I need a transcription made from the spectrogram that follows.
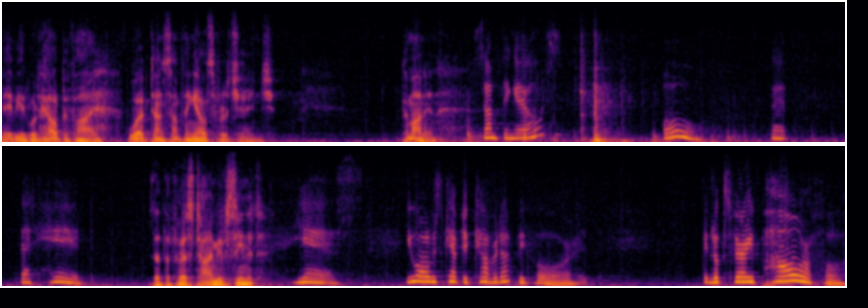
Maybe it would help if I worked on something else for a change. Come on in. Something else? Oh, that that head. Is that the first time you've seen it? Yes. You always kept it covered up before. It, it looks very powerful.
